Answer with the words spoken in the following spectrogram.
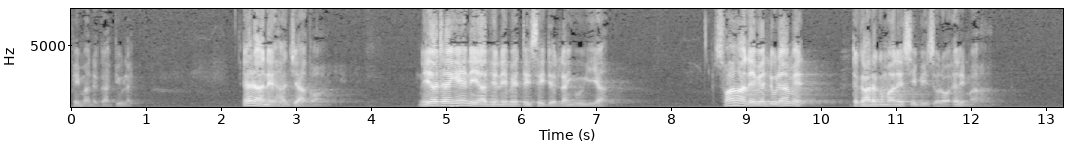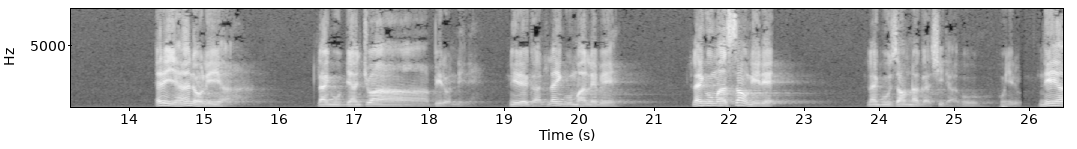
ဖိမှန်တကပြုလိုက်အဲ့ဒါနဲ့ဟန်ကြသွားပြီနေရာထိုင်ခင်းနေရာပြင်လေးပဲတိတ်ဆိတ်တဲ့လိုင်ကူကြီးရဆွမ်းကလည်းပဲလူတမ်းမဲ့တက္ကရာကမာလည်းရှိပြီဆိုတော့အဲ့ဒီမှာအဲ့ဒီယဟန်တော်လေးဟာလိုင်ကူပြန်ကြွပြီးတော့နေတယ်နေတဲ့ကလိုင်ကူမှာလည်းပဲ လိုင်ကူမှာစောင့်နေတဲ့လိုင်ကူစောင့်နှက်ကရှိတာကိုဘုန်းကြီးတို့နေရာ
